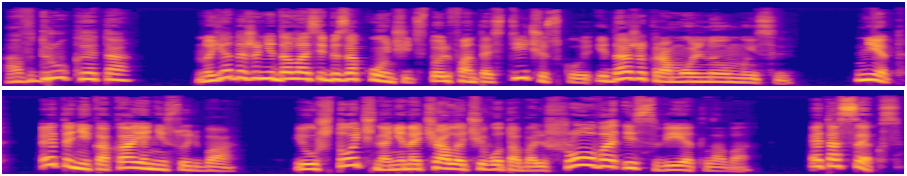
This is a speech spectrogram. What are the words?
А вдруг это... Но я даже не дала себе закончить столь фантастическую и даже крамольную мысль. Нет, это никакая не судьба. И уж точно не начало чего-то большого и светлого. Это секс,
